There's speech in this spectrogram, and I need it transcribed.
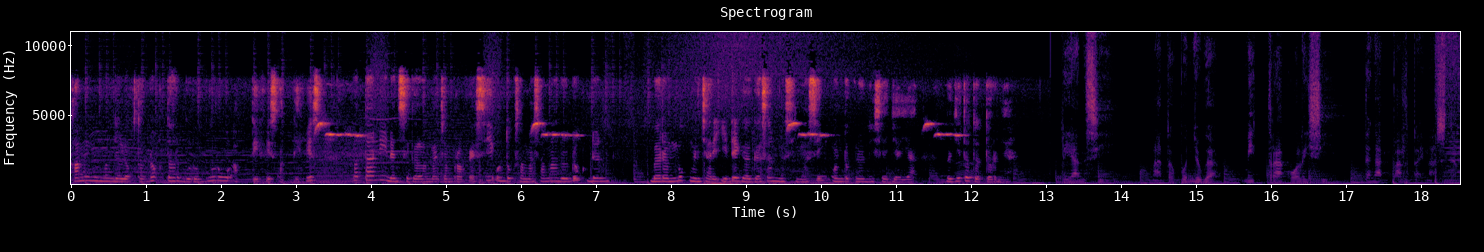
Kami memanggil dokter-dokter, guru-guru, aktivis-aktivis, petani, dan segala macam profesi untuk sama-sama duduk dan Barembuk mencari ide gagasan masing-masing untuk Indonesia Jaya. Begitu tuturnya. Aliansi ataupun juga mitra koalisi dengan Partai Nasdem.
